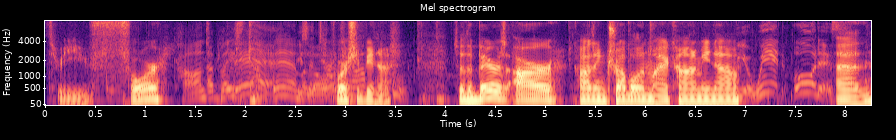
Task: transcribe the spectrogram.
Three, four? Four should be enough. So the bears are causing trouble in my economy now. Uh,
